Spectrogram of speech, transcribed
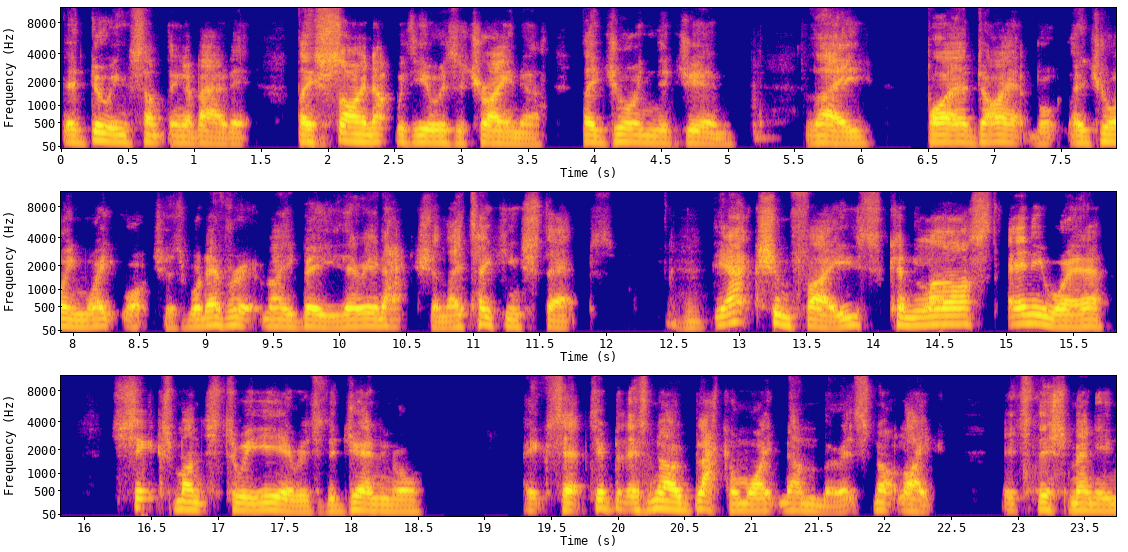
They're doing something about it. They sign up with you as a trainer. They join the gym. They buy a diet book. They join weight watchers whatever it may be. They're in action. They're taking steps. Mm-hmm. the action phase can last anywhere six months to a year is the general accepted but there's no black and white number it's not like it's this many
